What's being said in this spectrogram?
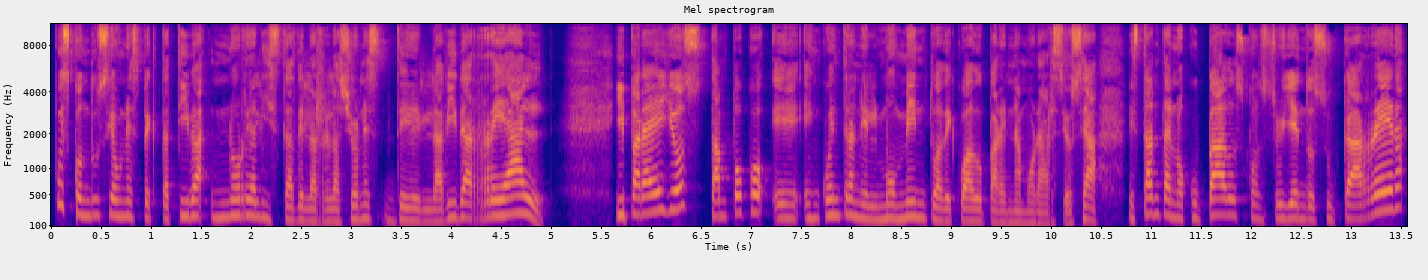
pues conduce a una expectativa no realista de las relaciones de la vida real. Y para ellos tampoco eh, encuentran el momento adecuado para enamorarse. O sea, están tan ocupados construyendo su carrera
